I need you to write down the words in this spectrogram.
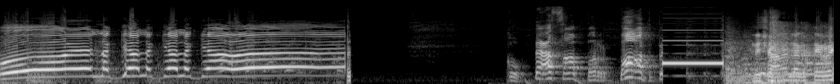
ओए, लग गया लग गया लग गया! को पैसा बर्बाद निशाना लगते हुए।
